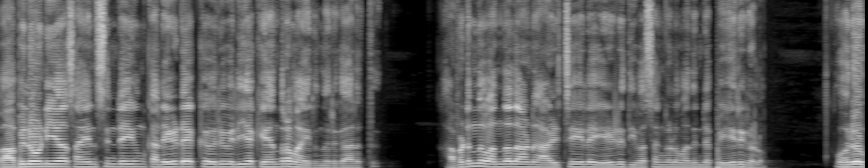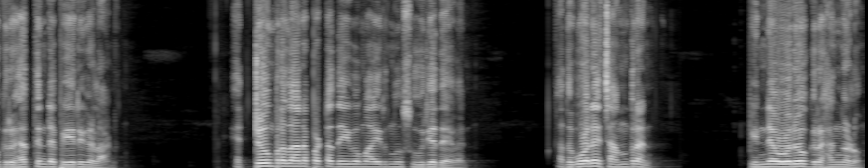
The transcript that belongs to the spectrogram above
ബാബിലോണിയ സയൻസിന്റെയും കലയുടെയൊക്കെ ഒരു വലിയ കേന്ദ്രമായിരുന്നു ഒരു കാലത്ത്. അവിടുന്ന് വന്നതാണ് ആഴ്ചയിലെ ഏഴ് ദിവസങ്ങളും അതിന്റെ പേരുകളും ഓരോ ഗൃഹത്തിന്റെ പേരുകളാണ്. ഏറ്റവും പ്രധാനപ്പെട്ട ദൈവമായിരുന്നു സൂര്യദേവൻ. അതുപോലെ ചന്ദ്രൻ പിന്നെ ഓരോ ഗ്രഹങ്ങളും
